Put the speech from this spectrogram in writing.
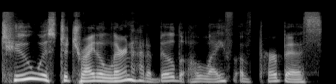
Two was to try to learn how to build a life of purpose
